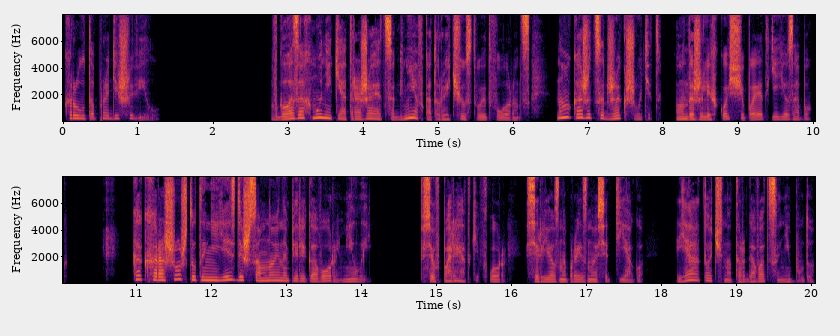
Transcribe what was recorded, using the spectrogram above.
круто продешевил. В глазах Моники отражается гнев, который чувствует Флоренс, но, кажется, Джек шутит. Он даже легко щипает ее за бок. «Как хорошо, что ты не ездишь со мной на переговоры, милый». Все в порядке, Флор», — серьезно произносит Тьяго. «Я точно торговаться не буду».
